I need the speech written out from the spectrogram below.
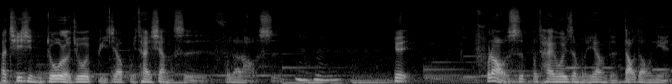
那提醒多了就会比较不太像是辅导老师，因为辅导老师不太会这么样的叨叨念。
